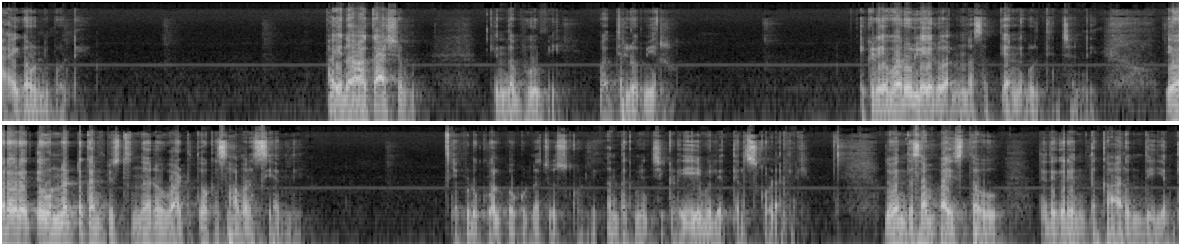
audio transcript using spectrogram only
హాయిగా ఉండిపోండి. పైన ఆకాశం కింద భూమి మధ్యలో మీరు. ఇక్కడ ఎవరూ లేరు అన్న సత్యాన్ని గుర్తించండి. ఎవరెవరైతే ఉన్నట్టు కనిపిస్తున్నారో వాటితో ఒక సామరస్యాన్ని ఎప్పుడు కోల్పోకుండా చూసుకోండి. అంతకుమించి ఇక్కడ ఏమీ లేదు తెలుసుకోవడానికి. నువ్వు ఎంత సంపాదిస్తావు? నీ దగ్గర ఎంత కారు ఉంది ఎంత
